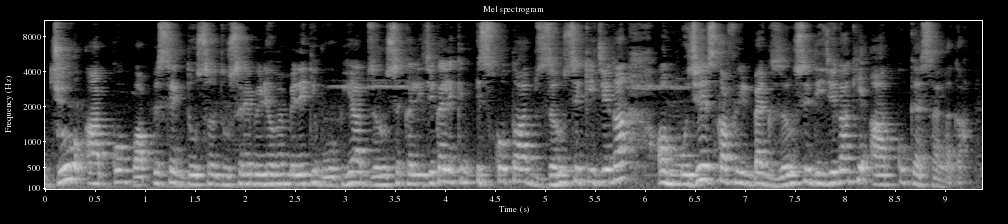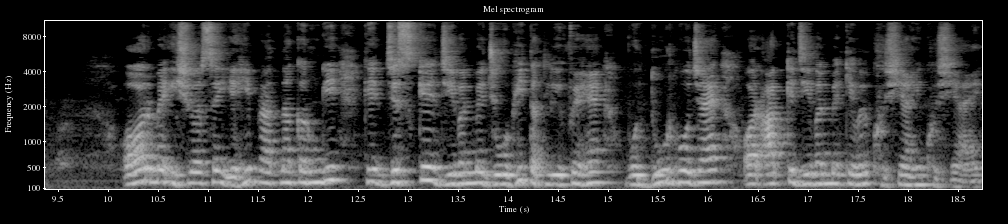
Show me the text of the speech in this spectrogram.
जो आपको वापस से एक दूसरे दूसरे वीडियो में मिलेगी, वो भी आप ज़रूर से कर लीजिएगा, लेकिन इसको तो आप ज़रूर से कीजिएगा और मुझे इसका फीडबैक ज़रूर से दीजिएगा कि आपको कैसा लगा। और मैं ईश्वर से यही प्रार्थना करूँगी कि जिसके जीवन में जो भी तकलीफें हैं, वो दूर हो जाए और आपके जीवन में केवल खुशियाँ ही खुशियाँ आए।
